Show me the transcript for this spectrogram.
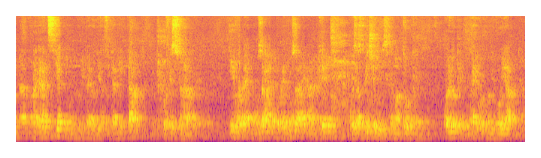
una, una garanzia di un livello di affidabilità professionale. E vorremmo usare, vorremmo usare anche questa specie di schema token. Quello che magari qualcuno di voi ha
